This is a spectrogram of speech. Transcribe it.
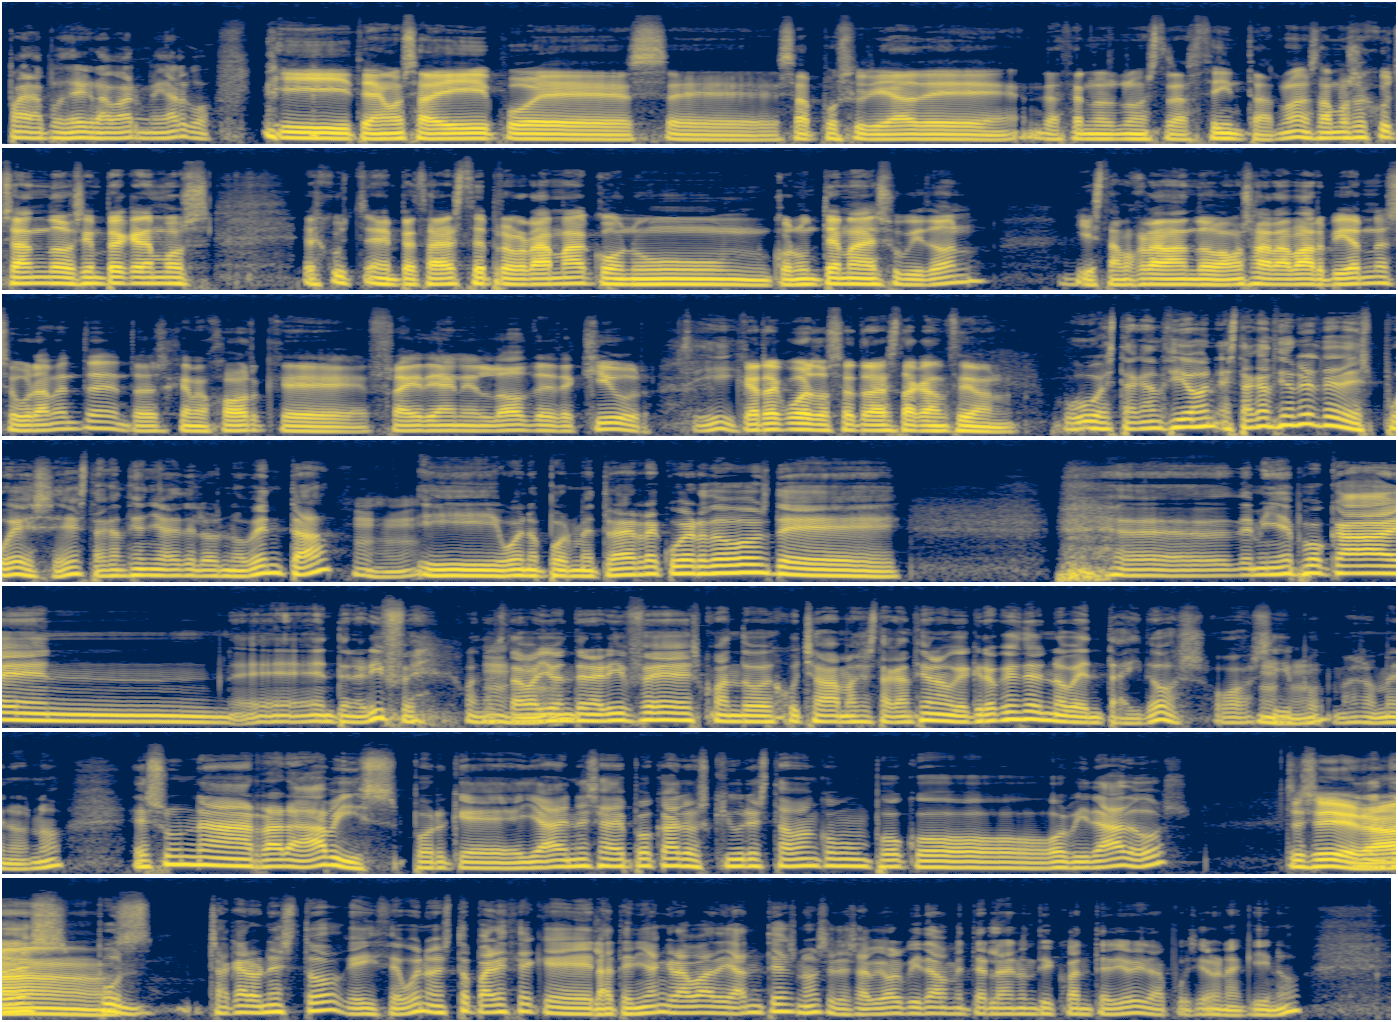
para poder grabarme algo. Y tenemos ahí, pues, eh, esa posibilidad de, de hacernos nuestras cintas, ¿no? Estamos escuchando, siempre queremos escuch- empezar este programa con un, con un tema de subidón. Y estamos grabando, vamos a grabar viernes seguramente, entonces qué mejor que Friday I'm in Love de The Cure. Sí. ¿Qué recuerdos te trae esta canción? Uh, esta canción, esta canción es de después, ¿eh? Esta canción ya es de los 90 Ujú. y bueno, pues me trae recuerdos de eh, de mi época en, en Tenerife. Cuando estaba yo en Tenerife es cuando escuchaba más esta canción, aunque creo que es del 92 o así, pues, más o menos, ¿no? Es una rara avis, porque ya en esa época los Cure estaban como un poco olvidados. Sí, sí, era... entonces, pum, sacaron esto que dice, bueno, esto parece que la tenían grabada de antes, ¿no? Se les había olvidado meterla en un disco anterior y la pusieron aquí, ¿no?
